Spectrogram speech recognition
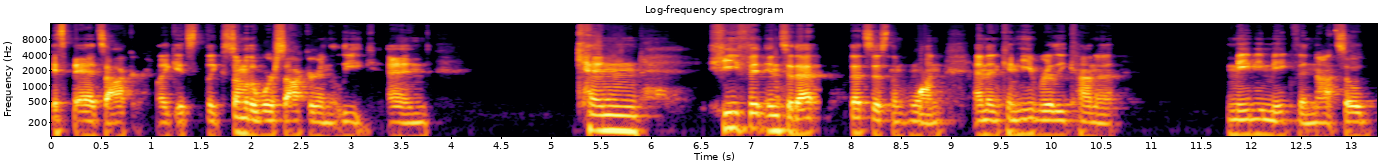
it's bad soccer. Like it's like some of the worst soccer in the league. And can he fit into that that system? One, and then can he really kind of maybe make the not so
